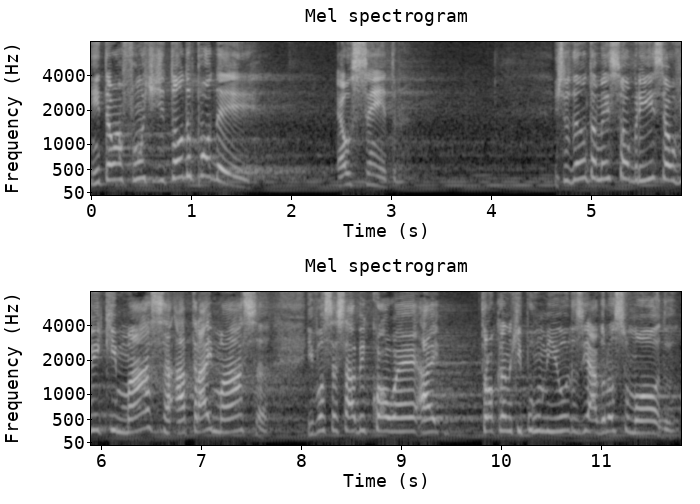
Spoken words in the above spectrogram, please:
Então a fonte de todo o poder é o centro. Estudando também sobre isso, eu vi que massa atrai massa. E você sabe qual é, aí, trocando aqui por miúdos e a grosso modo,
